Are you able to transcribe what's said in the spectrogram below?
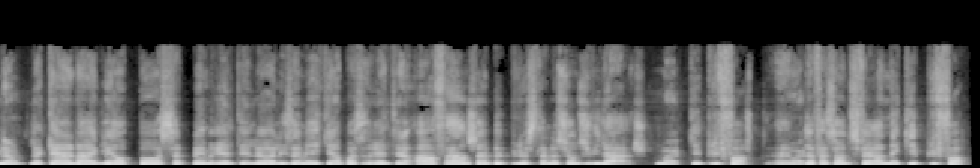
Non. Le Canada anglais n'a pas cette même réalité-là. Les Américains n'ont pas cette réalité-là. En France, un peu plus, la notion du village, Ouais. qui est plus forte, euh, Ouais. de façon différente, mais qui est plus forte.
